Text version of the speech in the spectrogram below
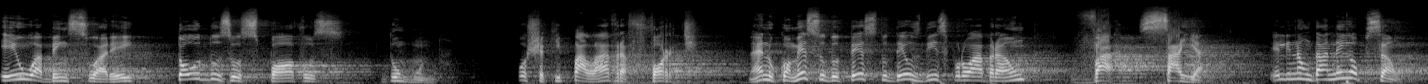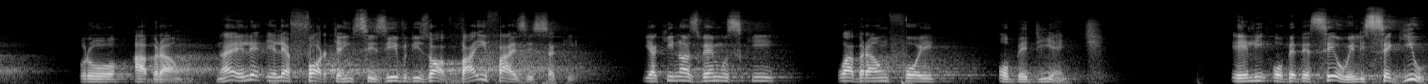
eu abençoarei todos os povos do mundo. Poxa, que palavra forte! Né? No começo do texto, Deus diz para Abraão: vá, saia. Ele não dá nem opção para Abraão. Né? Ele, ele é forte, é incisivo, diz: ó, vai e faz isso aqui. E aqui nós vemos que o Abraão foi obediente. Ele obedeceu, ele seguiu.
